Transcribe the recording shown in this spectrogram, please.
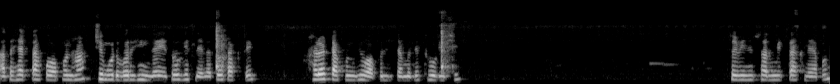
आता ह्यात टाकू आपण हा चिमूटभर हिंग आहे तो घेतलेला तो टाकते. हळद टाकून घेऊ आपण ह्याच्यामध्ये थोडीशी. चवीनुसार मीठ टाकले आपण.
